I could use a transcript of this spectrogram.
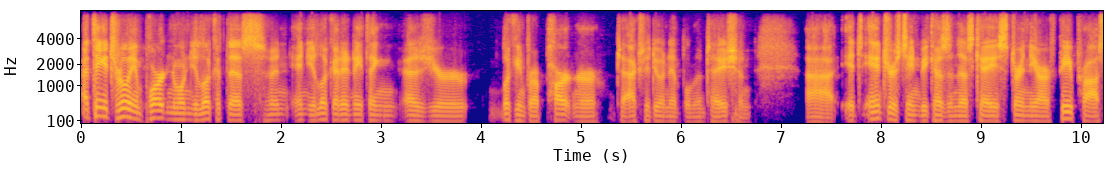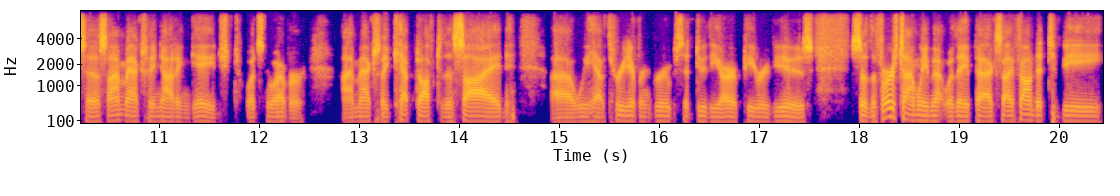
I think it's really important when you look at this and, and you look at anything as you're looking for a partner to actually do an implementation. Uh, it's interesting because in this case, during the RFP process, I'm actually not engaged whatsoever. I'm actually kept off to the side. Uh, we have three different groups that do the RFP reviews. So the first time we met with Apex, I found it to be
